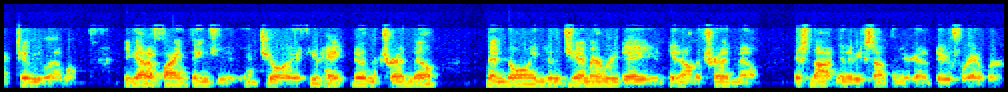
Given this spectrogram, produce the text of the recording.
activity level. You got to find things you enjoy. If you hate doing the treadmill, then going to the gym every day and getting on the treadmill is not going to be something you're going to do forever.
